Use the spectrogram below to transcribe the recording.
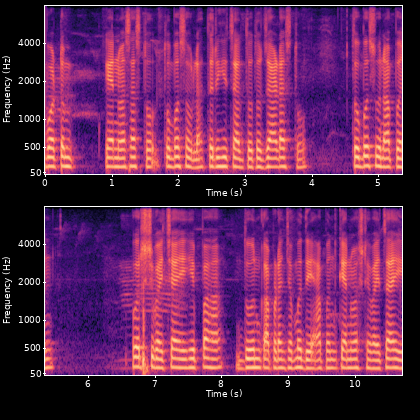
बॉटम कॅनव्हास असतो तो बसवला तरीही चालतो. तो जाड असतो. तो बसून आपण पर्स शिवायचे आहे हे पहा. दोन कापडांच्या मध्ये आपण कॅनव्हास ठेवायचा आहे.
